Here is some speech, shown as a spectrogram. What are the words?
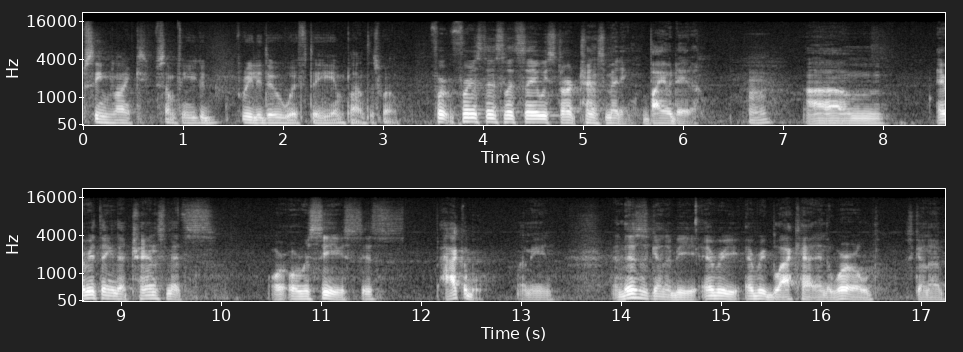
seem like something you could really do with the implant as well. For, for instance, let's say we start transmitting biodata. Um, everything that transmits or, or receives is hackable. I mean, and this is going to be every every black hat in the world is going to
